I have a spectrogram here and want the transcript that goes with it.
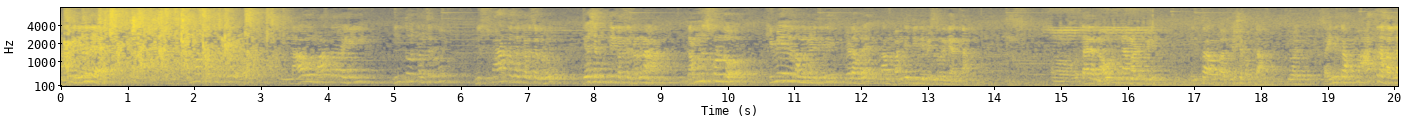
ನಾನು ಹೇಳಿದೆ ನಾವು ಮಾತ್ರ ಈ ಇಂಥ ಕೆಲಸಗಳು, ನಿಸ್ವಾರ್ಥದ ಕೆಲಸಗಳು, ದೇಶಭಕ್ತಿ ಕೆಲಸಗಳನ್ನ ಗಮನಿಸಿಕೊಂಡು ಕಿವಿಯನ್ನು ನಮ್ಗೆ ಹೇಳಿದ್ವಿ ಹೇಳೋರೆ ನಾನು ಬಂದಿದ್ದೀನಿ ಬೆಂಗಳೂರಿಗೆ ಅಂತ. ಒಟ್ಟಾರೆ ನಾವು ಪುಣ್ಯ ಮಾಡಿದ್ವಿ ಇಂಥ ಒಬ್ಬ ದೇಶಭಕ್ತ, ಇವಾಗ ಸೈನಿಕ ಮಾತ್ರ ಅಲ್ಲ,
